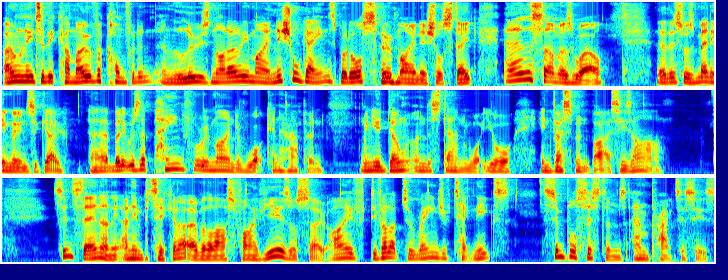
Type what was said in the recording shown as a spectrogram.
only to become overconfident and lose not only my initial gains, but also my initial stake, and some as well. Uh, this was many moons ago, uh, but it was a painful reminder of what can happen when you don't understand what your investment biases are. Since then, and in particular over the last five years or so, I've developed a range of techniques, simple systems, and practices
